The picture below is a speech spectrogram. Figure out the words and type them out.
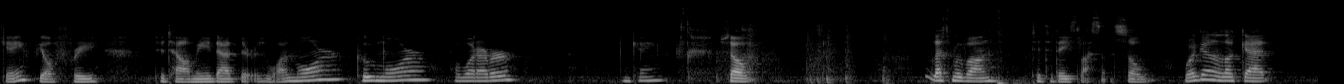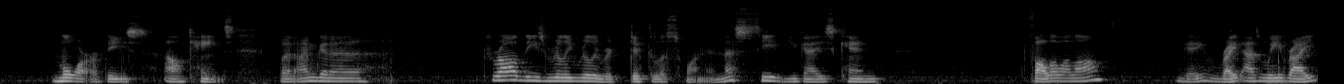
Okay, feel free to tell me that there's one more, two more, or whatever. Okay, so let's move on to today's lesson. So we're gonna look at more of these alkanes, but I'm gonna draw these really, really ridiculous one, and let's see if you guys can follow along. Okay, write as we write.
